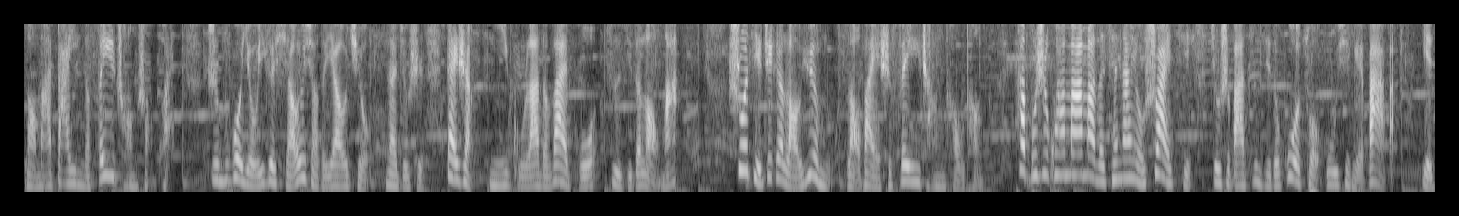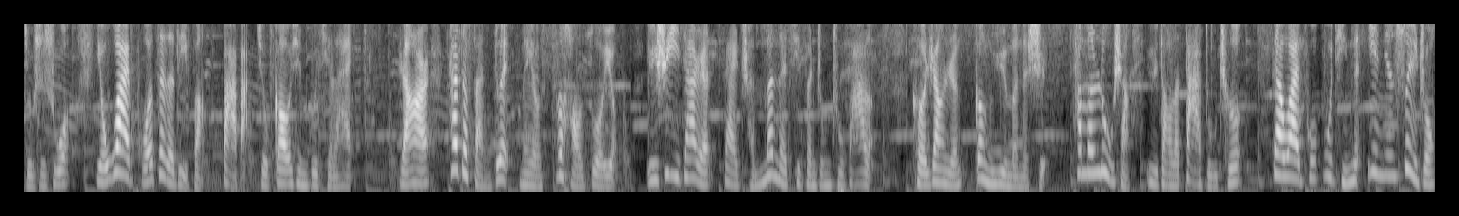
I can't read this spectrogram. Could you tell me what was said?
老妈答应的非常爽快，只不过有一个小小的要求，那就是带上尼古拉的外婆，自己的老妈。说起这个老岳母，老爸也是非常头疼。他不是夸妈妈的前男友帅气，就是把自己的过错诬陷给爸爸。也就是说，有外婆在的地方，爸爸就高兴不起来。然而他的反对没有丝毫作用，于是，一家人在沉闷的气氛中出发了。可让人更郁闷的是，他们路上遇到了大堵车，在外婆不停的念念碎中，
